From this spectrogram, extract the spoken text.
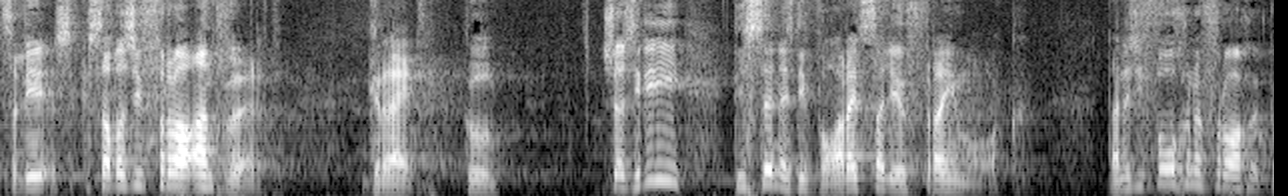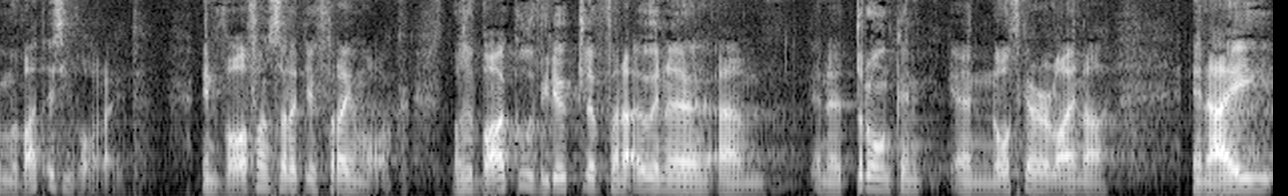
Sal jy sal ons die vrae antwoord? Great. Cool. So as hierdie die, die sin is die waarheid sal jou vrymaak. Dan is die volgende vraag ek, maar wat is die waarheid? En waarvan sal dit jou vrymaak? Daar's 'n baie cool videoklip van 'n ou in 'n um in 'n tronk in in North Carolina en hy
